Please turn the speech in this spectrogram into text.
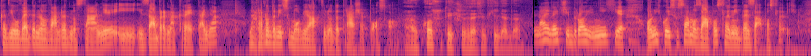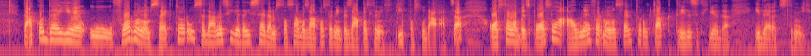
kad je uvedeno vanredno stanje i, i zabrana kretanja, naravno da nisu mogli aktivno da traže posao. A ko su tih 60.000? Najveći broj njih je onih koji su samo zaposleni bez zaposlenih. Tako da je u formalnom sektoru 17.700 samo zaposlenih, bez zaposlenih i poslodavaca ostalo bez posla, a u neformalnom sektoru čak 30.900 njih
